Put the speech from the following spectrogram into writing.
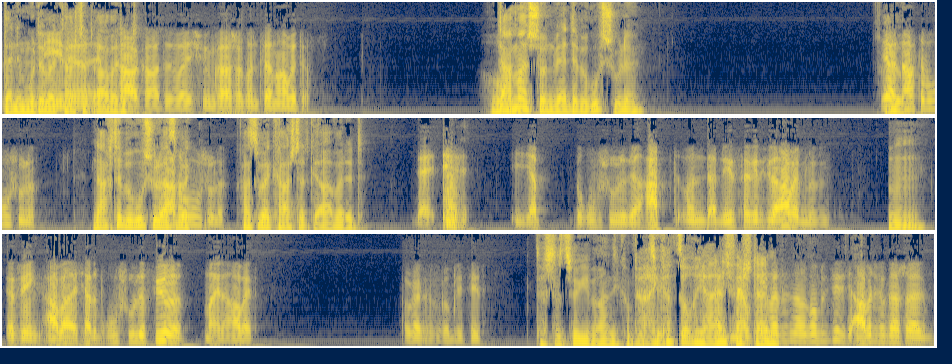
Deine Mutter bei nee, Karstadt eine arbeitet? MK-Karte, weil ich für einen Karstadt-Konzern arbeite. Oh. Damals schon, während der Berufsschule. Ja, Hallo? nach der Berufsschule. Nach der Berufsschule, Nach hast, der du bei, Berufsschule. hast du bei Karstadt gearbeitet. Berufsschule gehabt und am nächsten Tag hätte ich wieder arbeiten müssen. Hm. Deswegen, aber ich hatte Berufsschule für meine Arbeit. Oh Gott, das ist kompliziert. Das ist jetzt wirklich wahnsinnig Ich kompliziert. hab's auch ja nicht Na, okay, was verstanden. ist da kompliziert? Ich arbeite für einen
